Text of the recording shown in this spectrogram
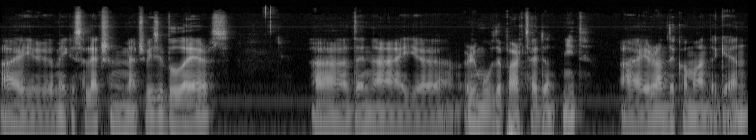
I uh, make a selection match visible layers. Uh, then I uh, remove the parts I don't need. I run the command again.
